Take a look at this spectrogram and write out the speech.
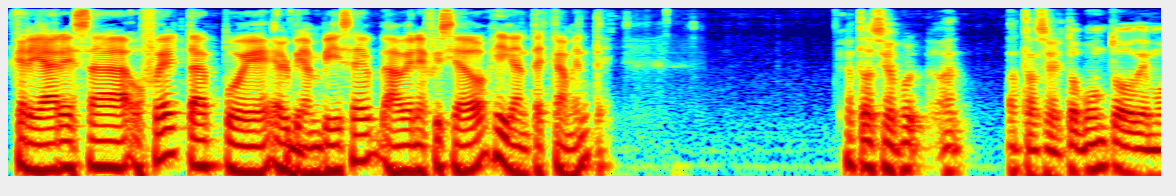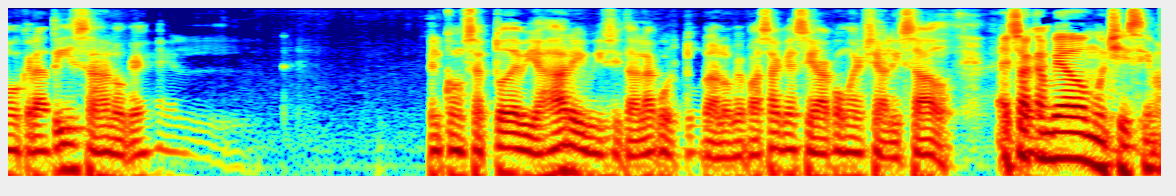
crear esa oferta, pues Airbnb se ha beneficiado gigantescamente. Hasta cierto, hasta cierto punto democratiza lo que es el el concepto de viajar y visitar la cultura. Lo que pasa es que se ha comercializado. Eso ha cambiado muchísimo.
